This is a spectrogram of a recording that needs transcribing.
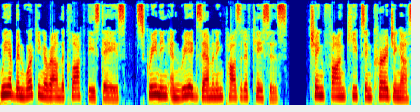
We have been working around the clock these days, screening and re-examining positive cases. Cheng Fang keeps encouraging us.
